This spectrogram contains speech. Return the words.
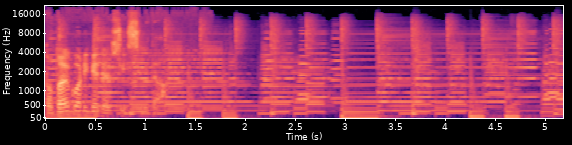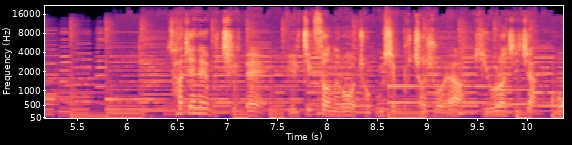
너덜거리게 될 수 있습니다. 사진을 붙일 때 일직선으로 조금씩 붙여주어야 기울어지지 않고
